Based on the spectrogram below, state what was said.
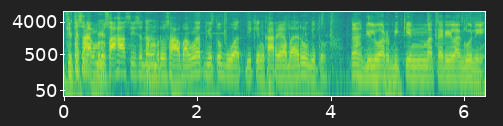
kita sedang Secepatnya. berusaha sih, sedang berusaha banget gitu buat bikin karya baru gitu. Nah, di luar bikin materi lagu nih,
